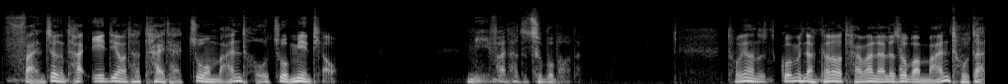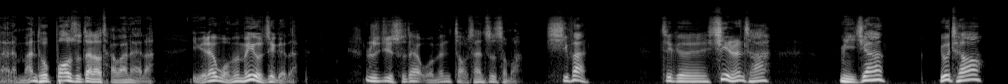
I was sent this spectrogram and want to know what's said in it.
反正他一定要他太太做馒头、做面条，米饭他是吃不饱的。同样的，国民党刚到台湾来的时候，把馒头带来了，馒头包子带到台湾来了。原来我们没有这个的。日据时代，我们早餐吃什么？稀饭，这个杏仁茶、米浆、油条，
